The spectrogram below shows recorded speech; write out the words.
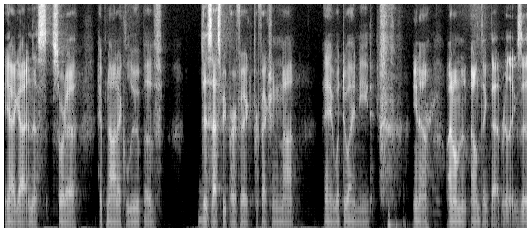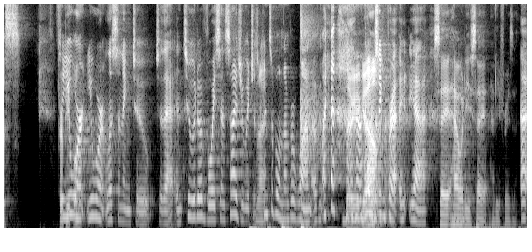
yeah, I got in this sort of hypnotic loop of this has to be perfect, perfection, not hey, what do I need? you know, I don't I don't think that really exists. For So you people. weren't you weren't listening to to that intuitive voice inside you, which is Right. principle number one of my There you go. coaching. Pra- yeah, Say it. How do you say it? How do you phrase it? uh,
